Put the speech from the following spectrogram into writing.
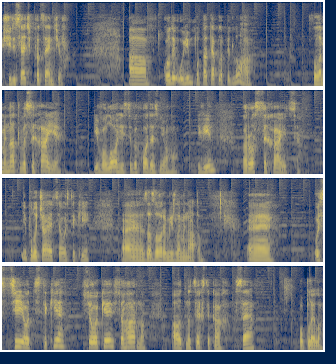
60%. А коли увімкнута тепла підлога, ламінат висихає і вологість виходить з нього. Він розсихається. І виходить ось такі е, зазори між ламінатом. Е, ось ці от стики, все окей, все гарно. А от на цих стиках все поплило.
